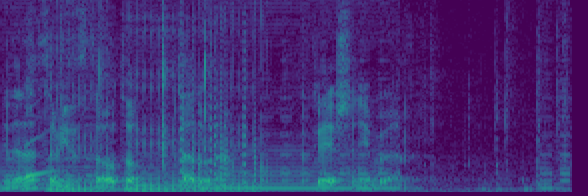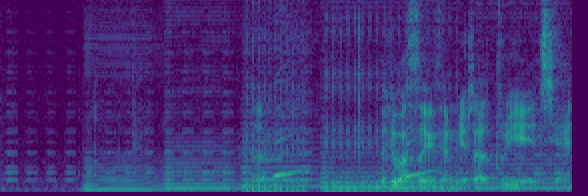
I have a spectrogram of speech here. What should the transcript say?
Jedyne co mi zostało to ta rura. Tylko jeszcze nie byłem. Em, Wy chyba sobie ze mnie żartujecie.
